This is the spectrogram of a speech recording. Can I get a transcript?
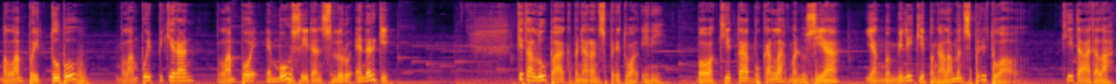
melampaui tubuh, melampaui pikiran, melampaui emosi, dan seluruh energi. Kita lupa kebenaran spiritual ini, bahwa kita bukanlah manusia yang memiliki pengalaman spiritual. Kita adalah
